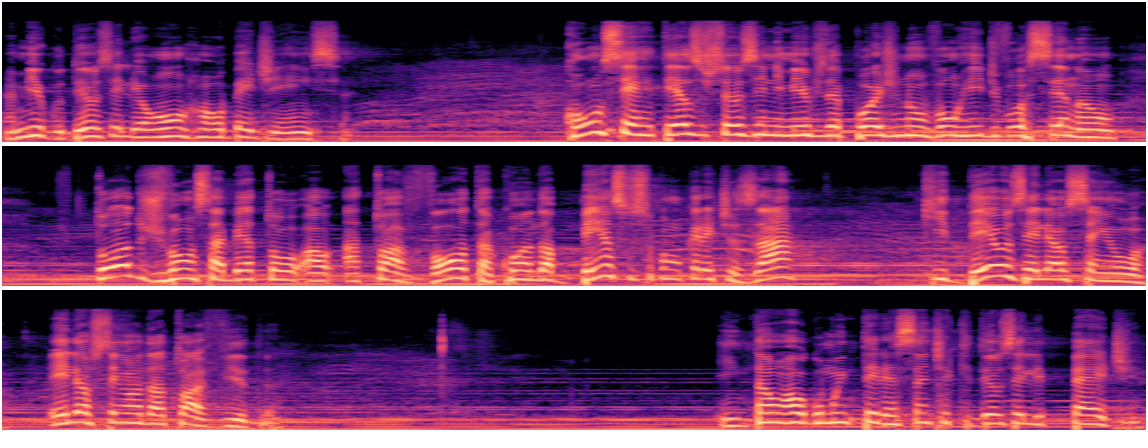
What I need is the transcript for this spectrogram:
amigo, Deus ele honra a obediência. Com certeza os teus inimigos depois não vão rir de você não. Todos vão saber a tua, a tua volta quando a bênção se concretizar, que Deus ele é o Senhor, ele é o Senhor da tua vida. Então algo muito interessante é que Deus ele pede,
